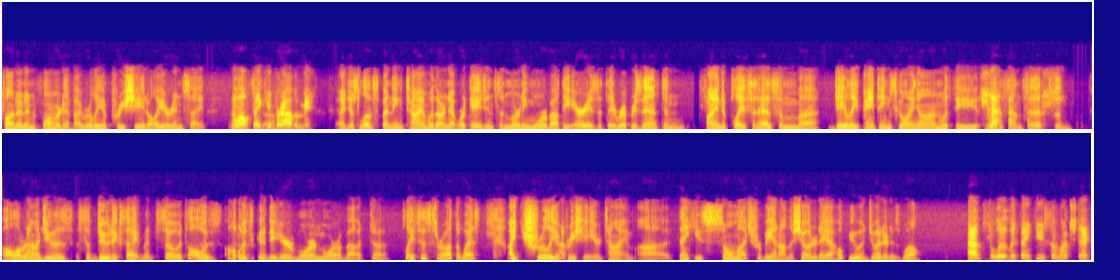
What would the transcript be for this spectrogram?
fun and informative. I really appreciate all your insight. Oh, thank you for having me. I just love spending time with our network agents and learning more about the areas that they represent and find a place that has some uh, daily paintings going on with the with the sunsets and all around you is subdued excitement. So it's always always good to hear more and more about uh, places throughout the West. I truly appreciate your time. Uh, thank you so much for being on the show today. I hope you enjoyed it as well. Absolutely. Thank you so much, Dick.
